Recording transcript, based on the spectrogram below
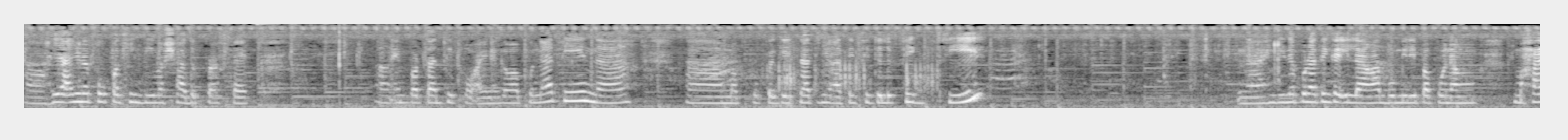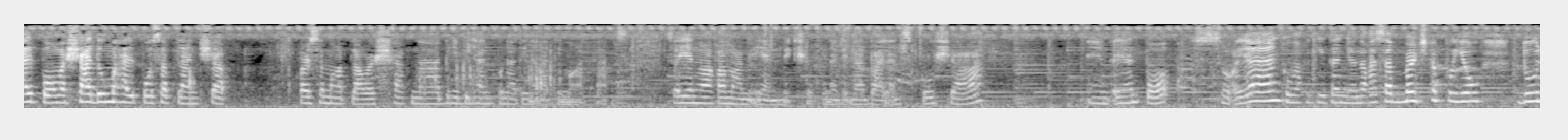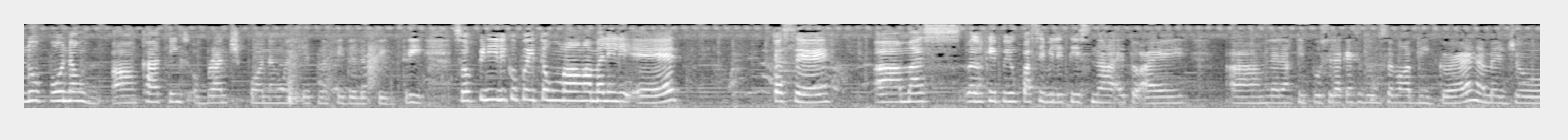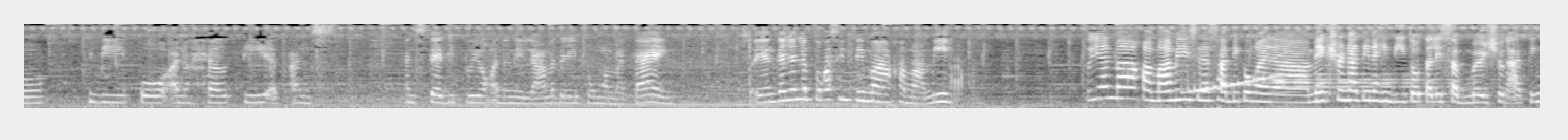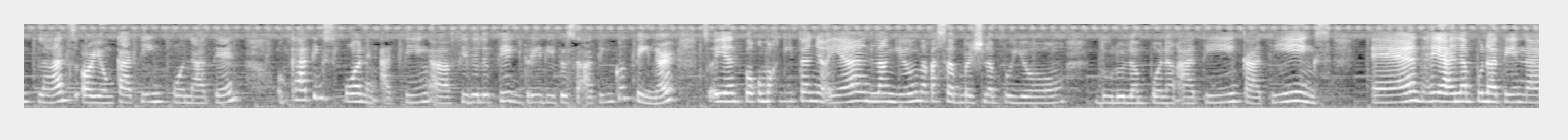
uh, hayaan nyo na po pag hindi masyado perfect. Ang importante po ay nagawa po natin na uh, mapropagate natin yung ating fiddle fig tree na hindi na po natin kailangan bumili pa po ng mahal po, masyadong mahal po sa plant shop or sa mga flower shop na binibilhan po natin ng ating mga plants. So, ayan mga kamami, ayan, make sure po natin na balance po siya. And, ayan po. So, ayan, kung makikita nyo, nakasubmerge na po yung dulo po ng uh, cuttings o branch po ng maliit na fig tree. So, pinili ko po itong mga maliliit kasi uh, mas malaki po yung possibilities na ito ay um, lalaki po sila kasi dun sa mga bigger na medyo hindi po ano healthy at uns unsteady po yung ano nila, madali pong mamatay. So, ayan, ganyan lang po kasi mga kamami. So yan mga kamami, sinasabi ko nga na make sure natin na hindi totally submerge yung ating plants or yung cutting po natin o cuttings po ng ating uh, fiddle fig tree dito sa ating container. So ayan po, kung makikita nyo, ayan lang yung nakasubmerge lang po yung dulo lang po ng ating cuttings. And hayaan lang po natin na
